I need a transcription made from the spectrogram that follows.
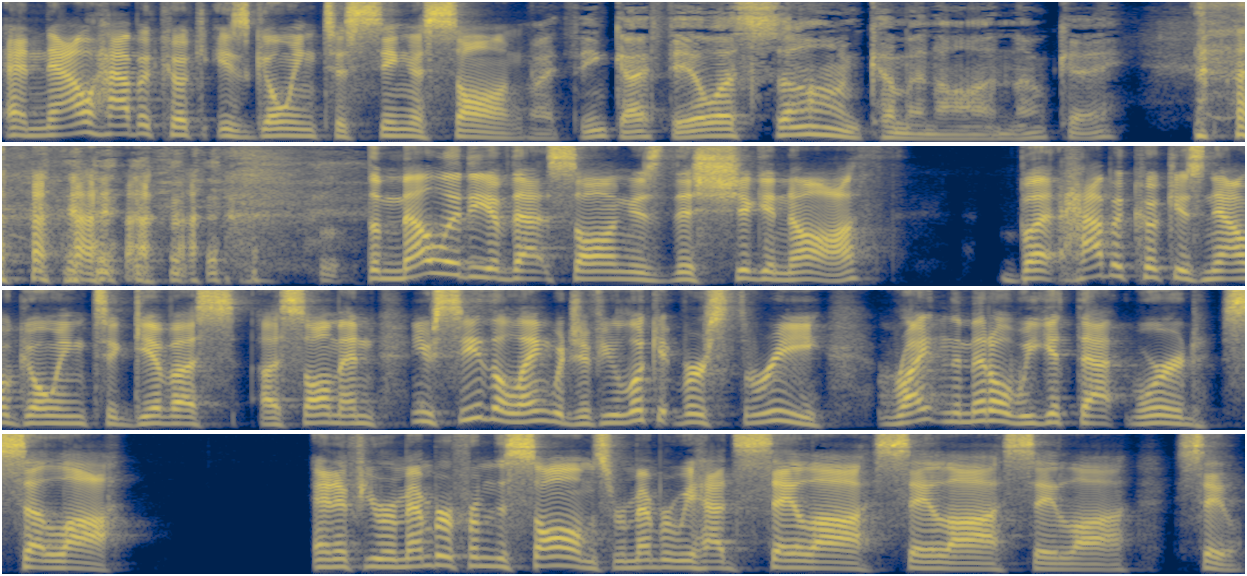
and now Habakkuk is going to sing a song. I think I feel a song coming on. Okay. the melody of that song is this Shigionoth, but Habakkuk is now going to give us a psalm. And you see the language. If you look at verse three, right in the middle, we get that word Selah. And if you remember from the Psalms, remember we had Selah, Selah, Selah, Selah.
